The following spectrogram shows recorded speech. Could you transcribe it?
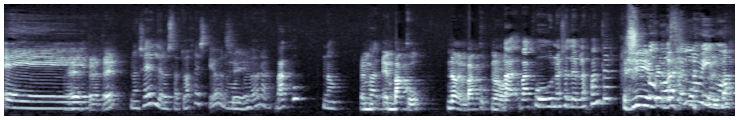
Eh, Eh, espérate. no sé, el de los tatuajes, tío. No Sí. me acuerdo ahora. ¿Baku? No. En, Baku. en Baku. No, en Baku. No. Ba- ¿Baku no es el de Black Panther? Sí, es verdad. Hacer lo mismo.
